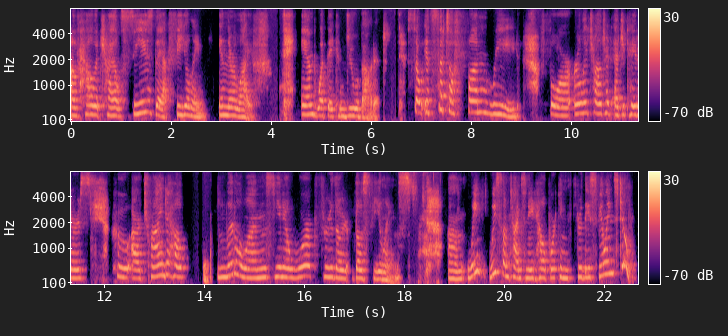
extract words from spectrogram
of how a child sees that feeling in their life and what they can do about it. So it's such a fun read for early childhood educators who are trying to help little ones, you know, work through the, those feelings. Um, we we sometimes need help working through these feelings too.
